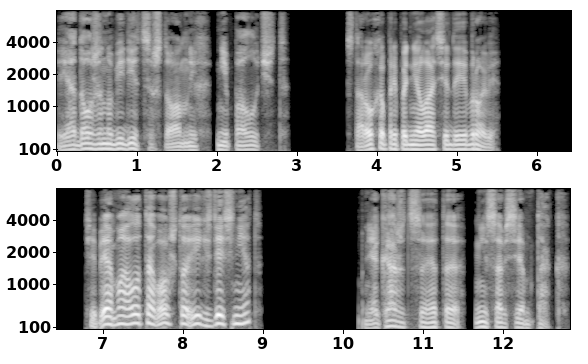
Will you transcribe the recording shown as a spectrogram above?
Я должен убедиться, что он их не получит. Старуха приподняла седые брови. Тебе мало того, что их здесь нет? Мне кажется, это не совсем так.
